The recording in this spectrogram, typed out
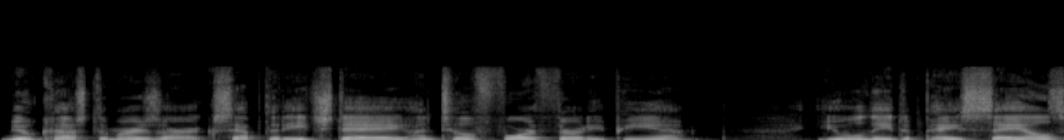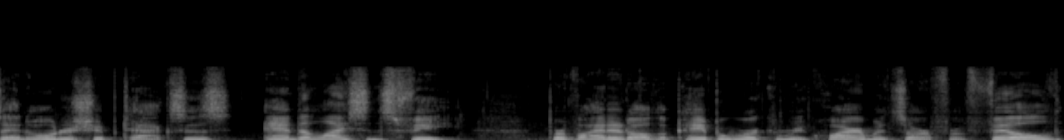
New customers are accepted each day until 4:30 p.m. You will need to pay sales and ownership taxes and a license fee. Provided all the paperwork and requirements are fulfilled,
